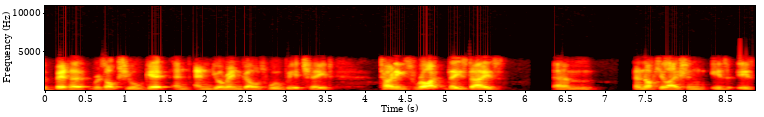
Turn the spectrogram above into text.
the better results you'll get and, and your end goals will be achieved. Tony's right. These days, um, inoculation is, is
